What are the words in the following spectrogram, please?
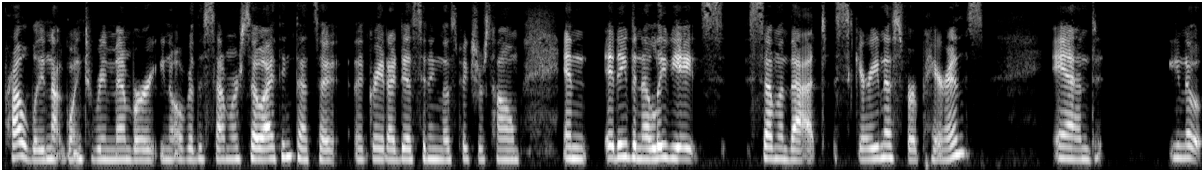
probably not going to remember, you know, over the summer. So I think that's a, a great idea, sending those pictures home. And it even alleviates some of that scariness for parents. And, you know,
